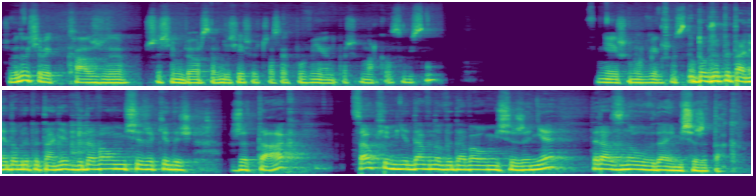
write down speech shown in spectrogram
czy według Ciebie każdy przedsiębiorca w dzisiejszych czasach powinien dbać o markę osobistą? W mniejszym lub większym stopniu? Dobre pytanie, dobre pytanie. Wydawało mi się, że kiedyś, że tak, Całkiem niedawno wydawało mi się, że nie, teraz znowu wydaje mi się, że tak.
